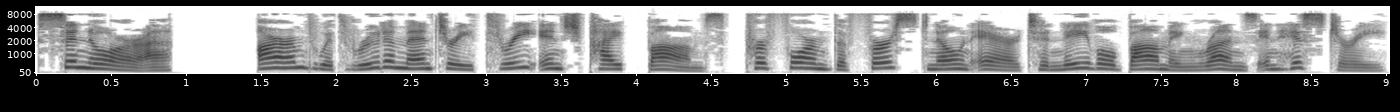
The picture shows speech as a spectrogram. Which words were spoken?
Sonora armed with rudimentary 3-inch pipe bombs, performed the first known air-to-naval bombing runs in history.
